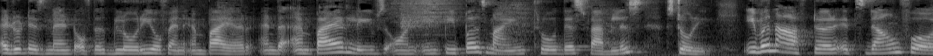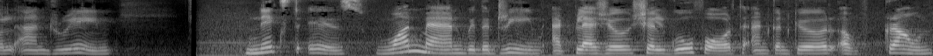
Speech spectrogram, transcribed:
advertisement of the glory of an empire, and the empire lives on in people's mind through this fabulous story. Even after its downfall and ruin, Next is one man with a dream at pleasure shall go forth and conquer a crown,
